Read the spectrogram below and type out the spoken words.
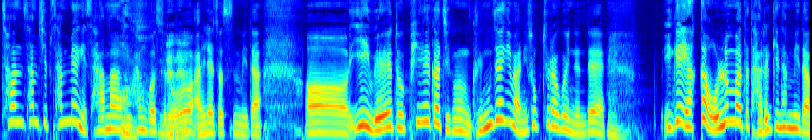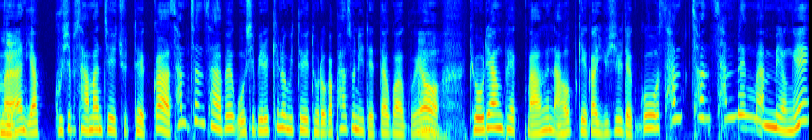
1033명이 사망한 어휴, 것으로 네네. 알려졌습니다. 어, 이 외에도 피해가 지금 굉장히 많이 속출하고 있는데 음. 이게 약간 언론마다 다르긴 합니다만 약 94만 채의 주택과 3,451km의 도로가 파손이 됐다고 하고요. 어. 교량 149개가 유실됐고 3,300만 명의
